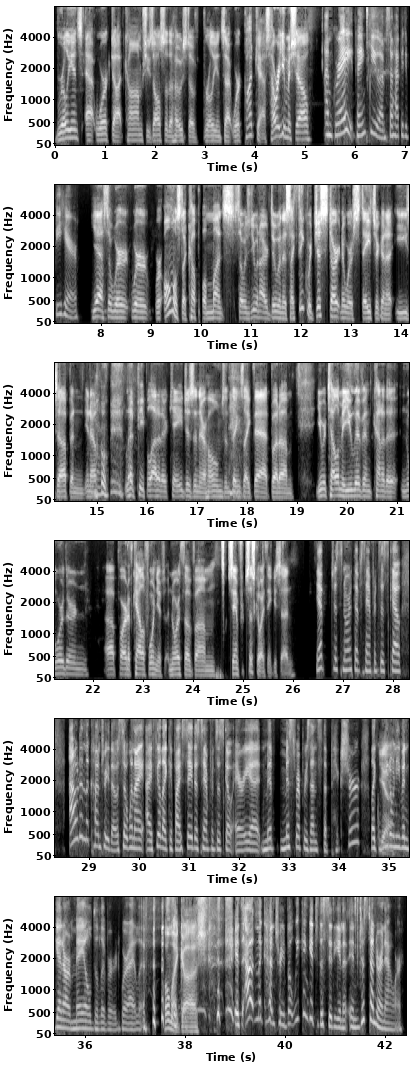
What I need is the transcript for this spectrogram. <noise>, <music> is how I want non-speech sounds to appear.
brillianceatwork.com. She's also the host of Brilliance at Work podcast. How are you, Michelle? I'm great. Thank you. I'm so happy to be here. Yeah, so we're we're we're almost a couple of months. So as you and I are doing this, I think we're just starting to where states are going to ease up and you know yeah. <laughs> let people out of their cages and their homes and things like that. But um, you were telling me you live in kind of the northern uh, part of California, north of um, San Francisco, I think you said. Yep, just north of San Francisco. Out in the country, though. So when I, I feel like if I say the San Francisco area, it mi- misrepresents the picture. Like yeah. we don't even get our mail delivered where I live. <laughs> Oh my gosh. <laughs> it's out in the country, but we can get to the city in, in just under an hour.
